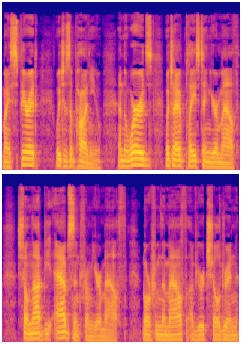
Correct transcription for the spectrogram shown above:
My spirit, which is upon you, and the words which I have placed in your mouth, shall not be absent from your mouth, nor from the mouth of your children,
